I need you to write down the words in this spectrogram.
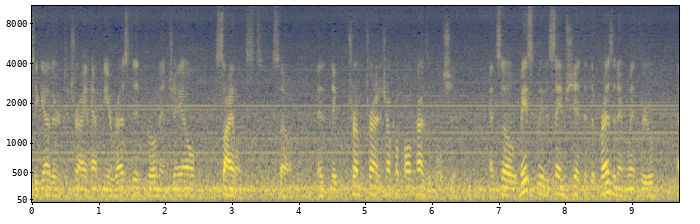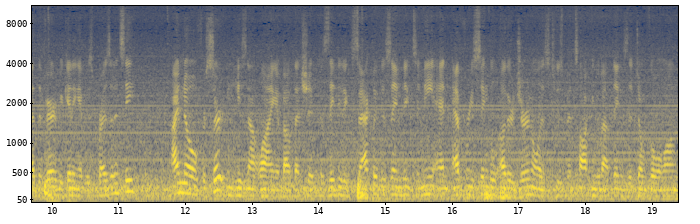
together to try and have me arrested, thrown in jail, silenced. So uh, they Trump trying to trump up all kinds of bullshit. And so basically the same shit that the president went through at the very beginning of his presidency, I know for certain he's not lying about that shit because they did exactly the same thing to me and every single other journalist who's been talking about things that don't go along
